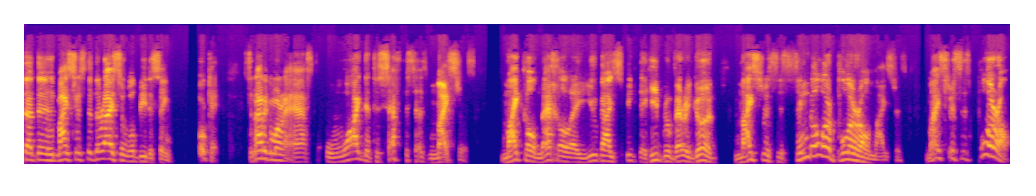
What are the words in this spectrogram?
that the Meisters the Deraisa will be the same. Okay. So now the Gemara asked, why the Tosefta says Maestris? Michael, Mechel, uh, you guys speak the Hebrew very good. Maestris is single or plural Maestris? Maestris is plural.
